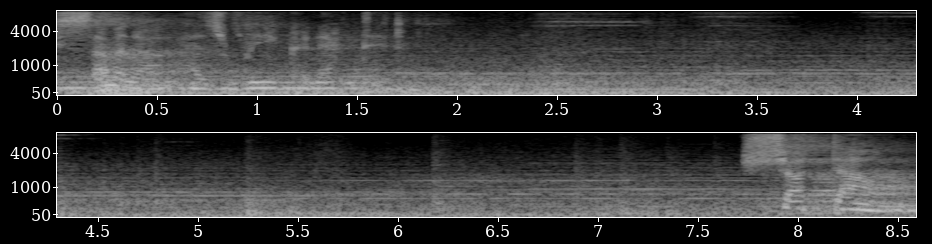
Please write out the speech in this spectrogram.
A summoner has reconnected. Shut down.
